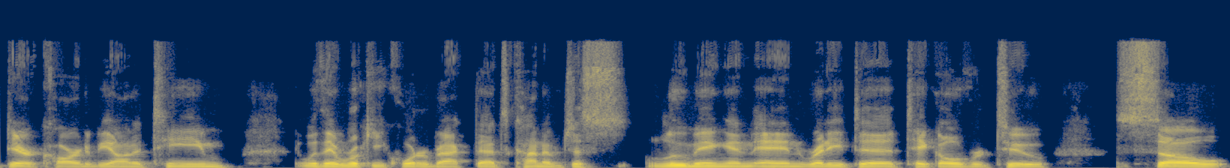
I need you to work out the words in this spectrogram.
Derek Carr to be on a team with a rookie quarterback that's kind of just looming and and ready to take over too. So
